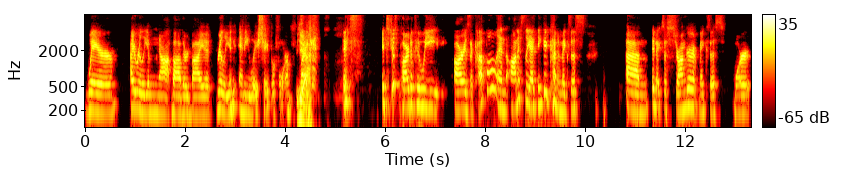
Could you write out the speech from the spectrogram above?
where I really am not bothered by it really in any way, shape, or form. Yeah. Like, it's it's just part of who we are as a couple. And honestly, I think it kind of makes us um, it makes us stronger, it makes us more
